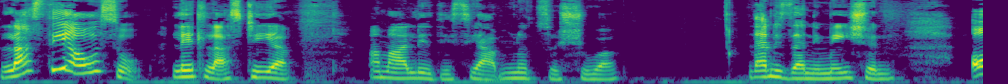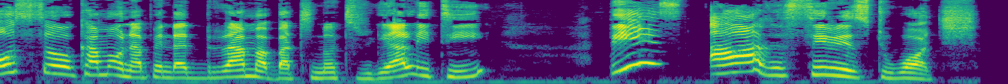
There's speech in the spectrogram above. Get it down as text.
last year also. Late last year. I'm early this year. I'm not so sure. That is animation. Also, come on up kama unapenda drama but not reality, these are the series to watch.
